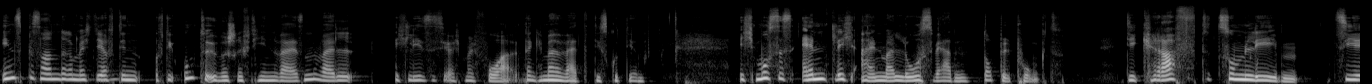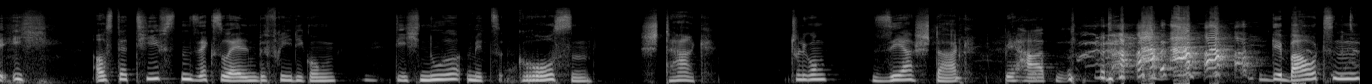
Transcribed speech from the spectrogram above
insbesondere möchte ich auf, den, auf die Unterüberschrift hinweisen, weil ich lese sie euch mal vor, dann können wir weiter diskutieren. Ich muss es endlich einmal loswerden. Doppelpunkt. Die Kraft zum Leben ziehe ich aus der tiefsten sexuellen Befriedigung, die ich nur mit großen, stark, Entschuldigung, sehr stark Behaarten. gebauten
